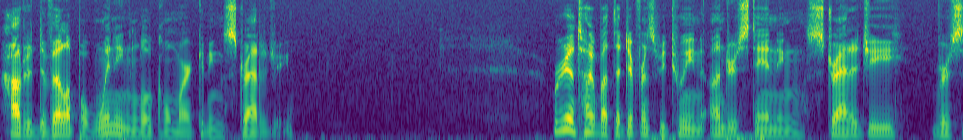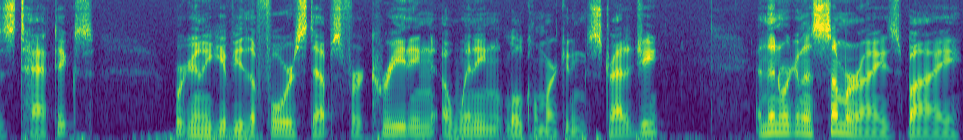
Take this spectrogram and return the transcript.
How to Develop a Winning Local Marketing Strategy. We're going to talk about the difference between understanding strategy versus tactics. We're going to give you the four steps for creating a winning local marketing strategy. And then we're going to summarize by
